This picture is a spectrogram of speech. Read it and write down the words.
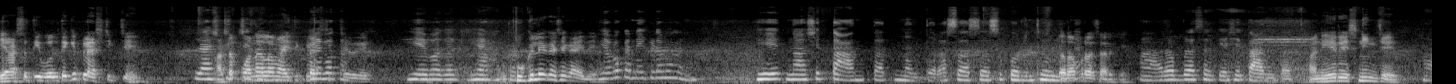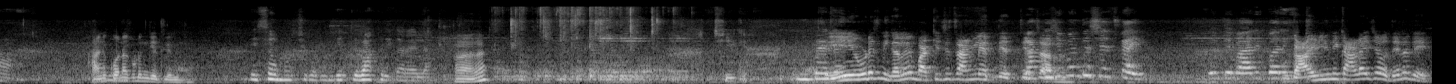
हे असं ती बोलते की प्लॅस्टिकचे. आता कोणाला माहिती बघा. प्लॅस्टिकचे हे बघा घ्या फुगले कसे काय ते? हे बघा ना इकडे बघा ना. हे ना असे ताणतात नंतर असं असं असं करून ठेवलं. रबरासारखे. हा रबरासारखे असे ताणतात. आणि हे रेसनिंगचे आहेत. आणि कोणाकडून घेतलेले ते ते समोरची करून घेतली भाकरी करायला. हा ना? ठीक आहे. हे पहिले? एवढेच निघाले बाकीचे चांगले आहेत ते- त्याचा बाकीचे पण तसेच काही. तर ते बारीक बारीक गाळणीने काढायचे होते ना ते?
